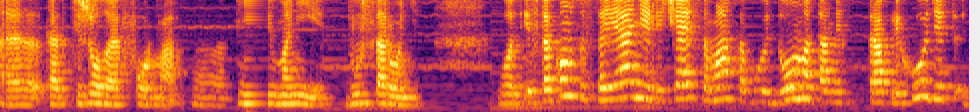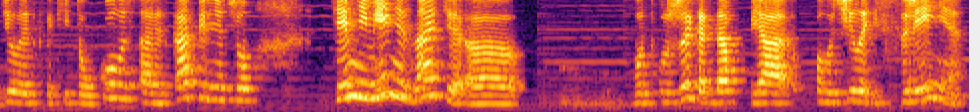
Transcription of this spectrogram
э, как тяжелая форма пневмонии, двусторонней. Вот. И в таком состоянии лечась сама собой дома, там медсестра приходит, делает какие-то уколы, ставит капельницу. Тем не менее, знаете, вот уже когда я получила исцеление,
